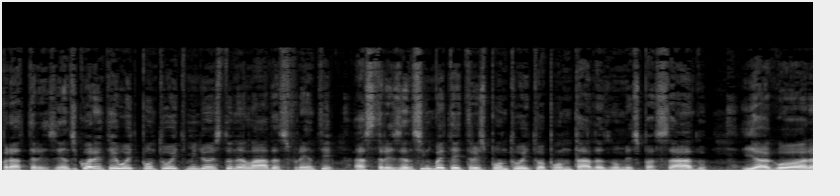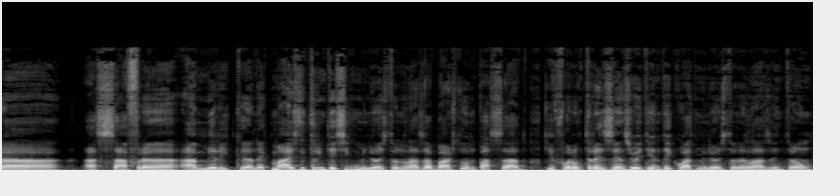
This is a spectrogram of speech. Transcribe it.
para 348,8 milhões de toneladas, frente às 353,8 apontadas no mês passado. E agora a safra americana é mais de 35 milhões de toneladas abaixo do ano passado, que foram 384 milhões de toneladas. Então,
